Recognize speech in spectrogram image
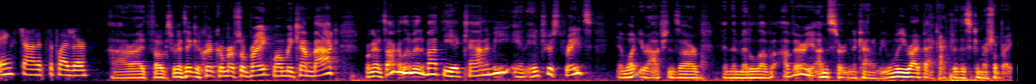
Thanks, John. It's a pleasure. All right, folks, we're going to take a quick commercial break. When we come back, we're going to talk a little bit about the economy and interest rates and what your options are in the middle of a very uncertain economy. We'll be right back after this commercial break.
